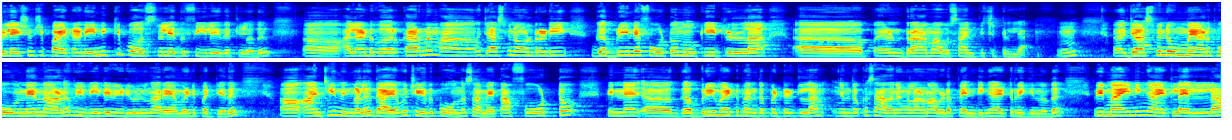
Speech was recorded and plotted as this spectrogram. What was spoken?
റിലേഷൻഷിപ്പ് ആയിട്ടാണ് എനിക്ക് പേഴ്സണലി അത് ഫീൽ ചെയ്തിട്ടുള്ളത്. അല്ലാണ്ട് വേറെ കാരണം ജാസ്മിൻ ഓൾറെഡി ഗബ്രീന്റെ ഫോട്ടോ നോക്കിയിട്ടുള്ള ഡ്രാമ അവസാനിപ്പിച്ചിട്ടില്ല. ജാസ്മിന്റെ ഉമ്മയാണ് പോകുന്നതെന്നാണ് വിവിന്റെ വീഡിയോയിൽ നിന്ന് അറിയാൻ വേണ്ടി പറ്റിയത്. ആന്റി നിങ്ങൾ ദയവ് ചെയ്ത് പോകുന്ന സമയത്ത് ആ ഫോട്ടോ പിന്നെ ഗബ്രിയുമായിട്ട് ബന്ധപ്പെട്ടിട്ടുള്ള എന്തൊക്കെ സാധനങ്ങളാണോ അവിടെ പെൻഡിങ് ആയിട്ടിരിക്കുന്നത് റിമൈനിങ് ആയിട്ടുള്ള എല്ലാ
